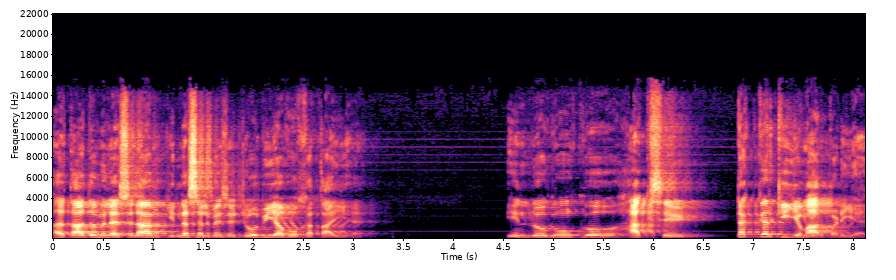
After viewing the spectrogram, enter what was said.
हज़रत आदम की नस्ल में से जो भी है, वो खताई है। इन लोगों को हक से टक्कर की ये मार पड़ी है।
